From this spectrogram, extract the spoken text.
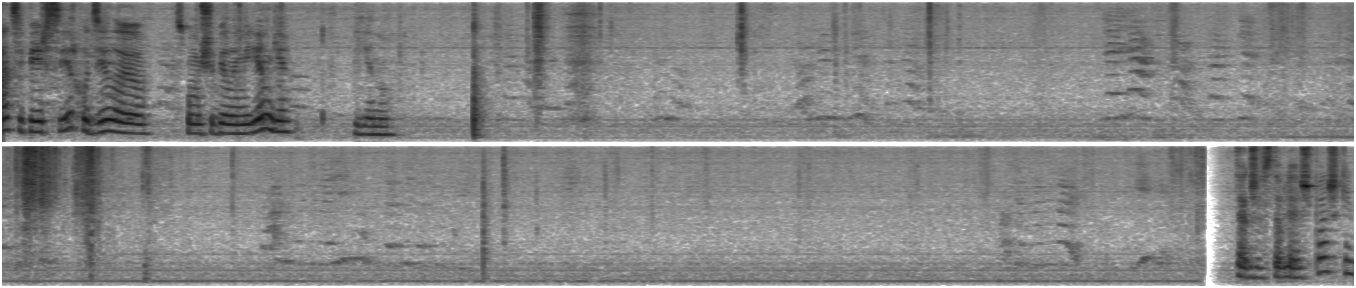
А теперь сверху делаю с помощью белой меренги пену. Также вставляю шпажки.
